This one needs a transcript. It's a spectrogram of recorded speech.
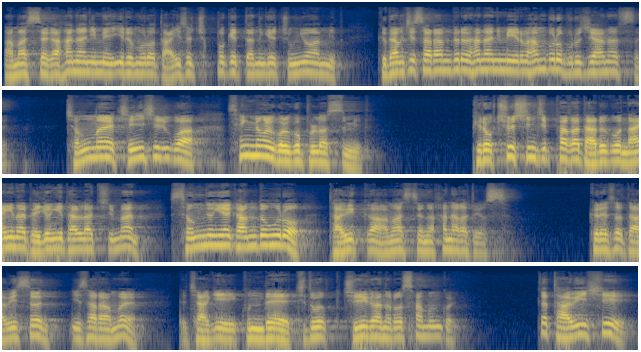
아마세가 하나님의 이름으로 다윗을 축복했다는 게 중요합니다. 그 당시 사람들은 하나님의 이름 함부로 부르지 않았어요. 정말 진실과 생명을 걸고 불렀습니다. 비록 출신 지파가 다르고 나이나 배경이 달랐지만 성령의 감동으로 다윗과 아마스는 하나가 되었어요. 그래서 다윗은 이 사람을 자기 군대 지도 지휘관으로 삼은 거예요. 그러니까 다윗이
